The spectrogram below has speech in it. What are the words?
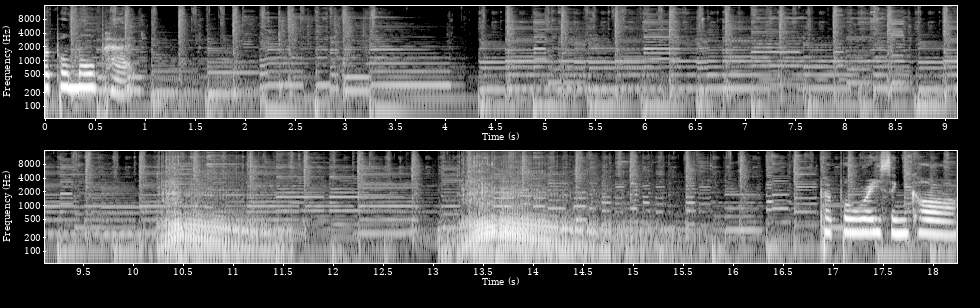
Purple moped. Purple racing car.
